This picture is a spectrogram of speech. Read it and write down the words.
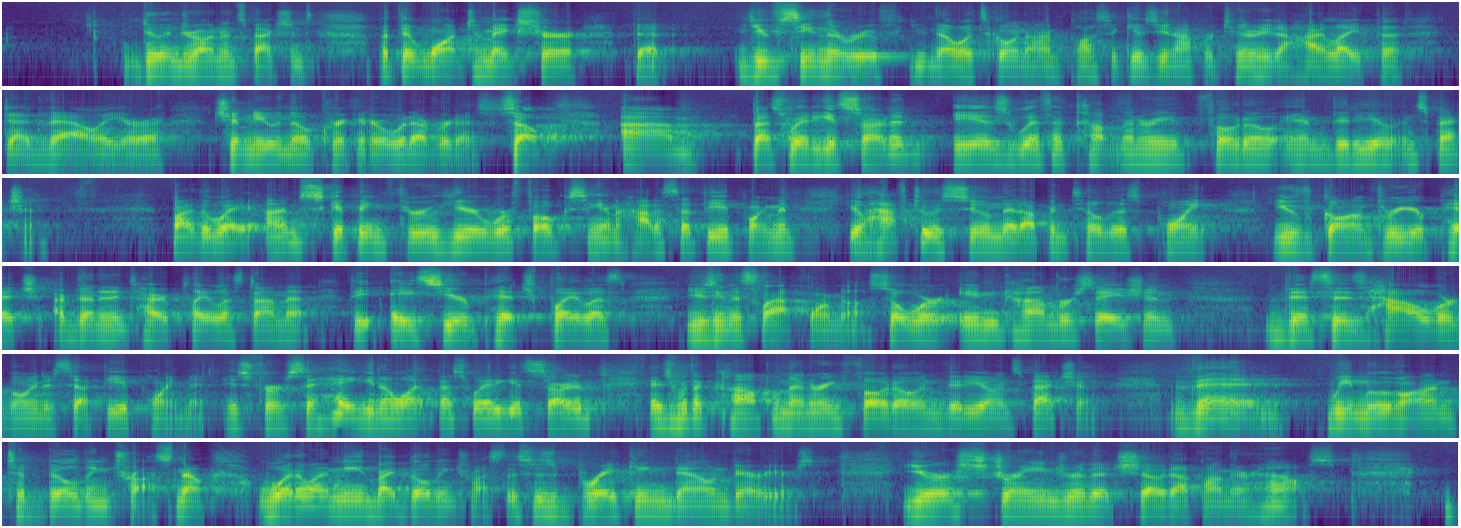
doing drone inspections, but they want to make sure that you've seen the roof, you know what's going on, plus it gives you an opportunity to highlight the dead valley or a chimney with no cricket or whatever it is. So, um, best way to get started is with a complimentary photo and video inspection. By the way, I'm skipping through here. We're focusing on how to set the appointment. You'll have to assume that up until this point, you've gone through your pitch. I've done an entire playlist on that, the Ace Your Pitch playlist using the SLAP formula. So we're in conversation this is how we're going to set the appointment is first say hey you know what best way to get started is with a complimentary photo and video inspection then we move on to building trust now what do i mean by building trust this is breaking down barriers you're a stranger that showed up on their house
